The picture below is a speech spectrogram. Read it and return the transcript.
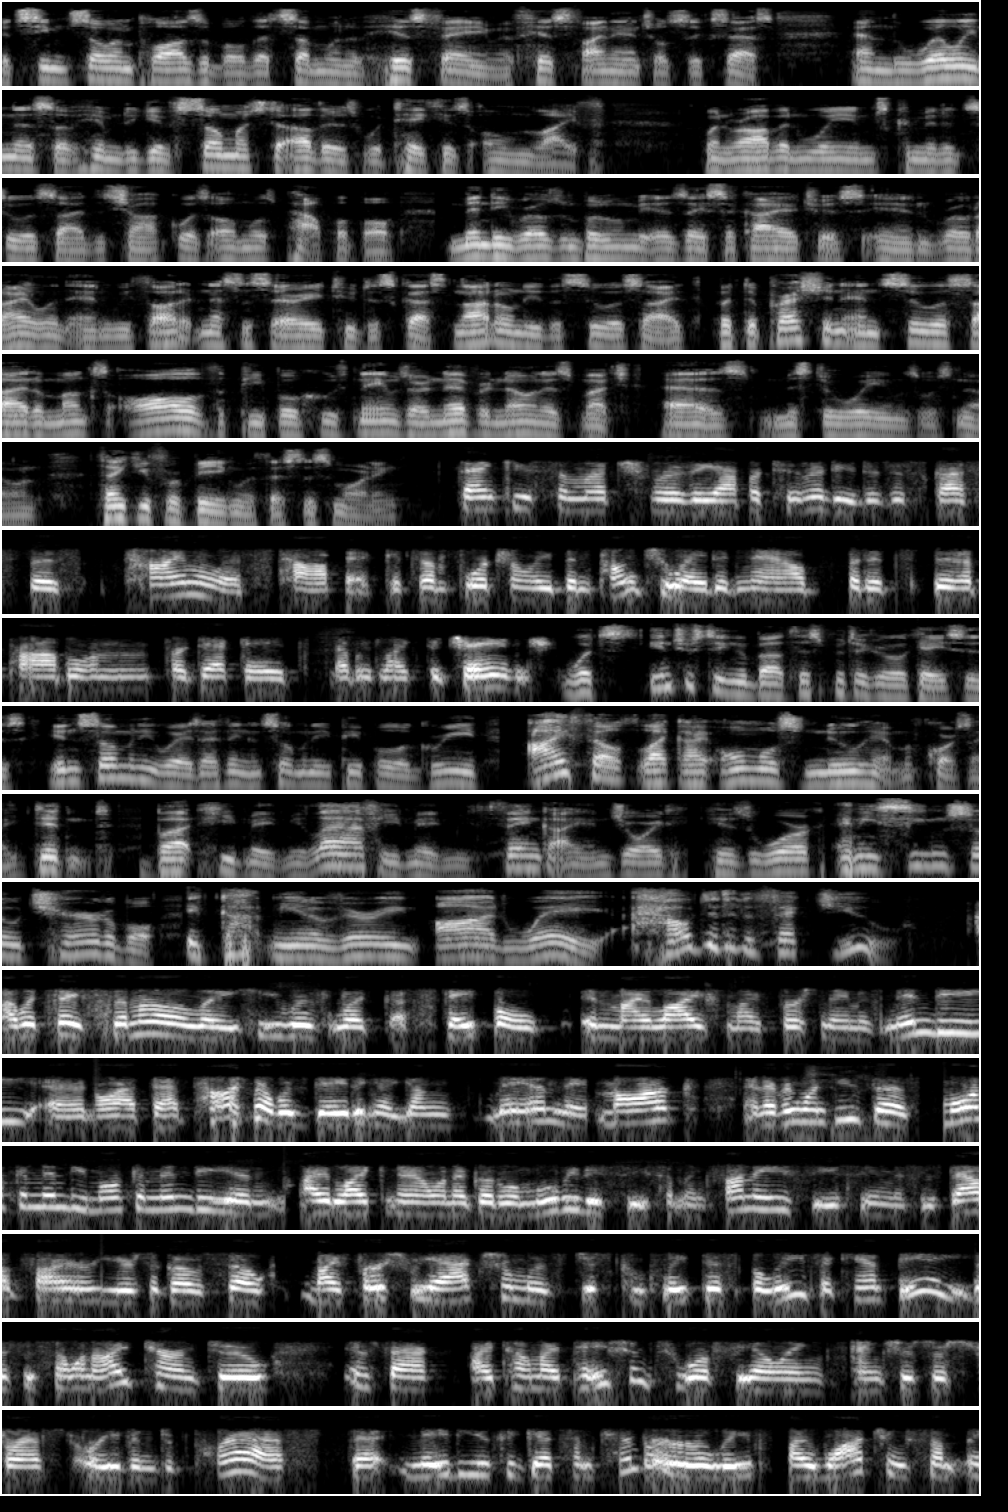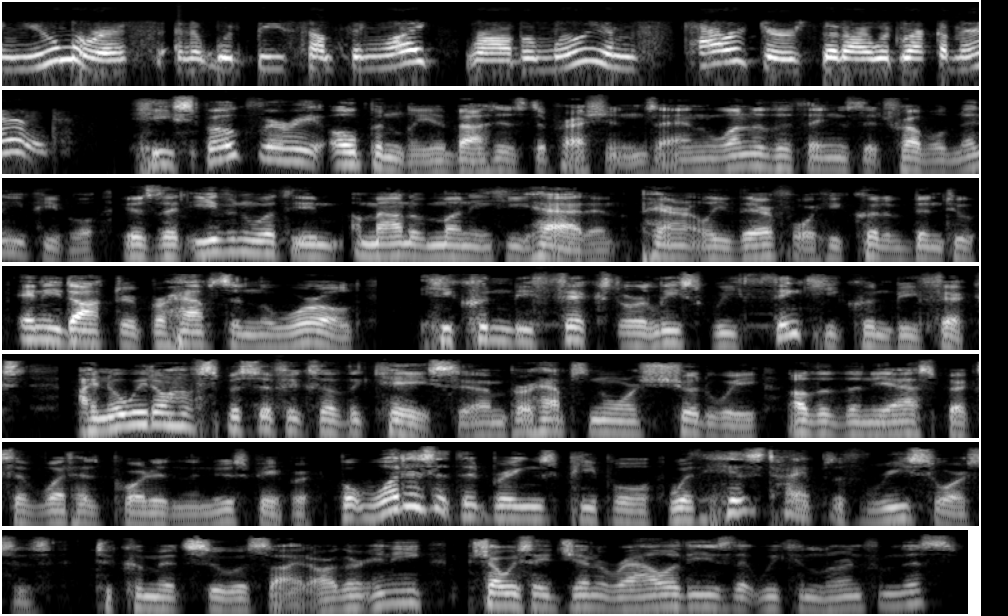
It seemed so implausible that someone of his fame, of his financial success, and the willingness of him to give so much to others would take his own life. When Robin Williams committed suicide, the shock was almost palpable. Mindy Rosenbloom is a psychiatrist in Rhode Island, and we thought it necessary to discuss not only the suicide, but depression and suicide amongst all of the people whose names are never known as much as Mr. Williams was known. Thank you for being with us this morning. Thank you so much for the opportunity to discuss this timeless topic. It's unfortunately been punctuated now, but it's been a problem for decades that we'd like to change. What's interesting about this particular case is, in so many ways, I think, and so many people agreed, I felt like I almost knew him. Of course, I didn't, but he made me laugh. He made me think. I enjoyed his work, and he seemed so charitable. It got me in a very odd way. How did it affect you? I would say similarly, he was like a staple in my life. My first name is Mindy, and at that time I was dating a young man named Mark, and everyone used us, Mark and Mindy, Mark and Mindy, and I like now when I go to a movie to see something funny, you see Mrs. Doubtfire years ago. So my first reaction was just complete disbelief. It can't be. This is someone I turn to. In fact, I tell my patients who are feeling anxious or stressed or even depressed that maybe you could get some temporary relief by watching something humorous, and it would be something like Robin Williams' characters that I would recommend. He spoke very openly about his depressions, and one of the things that troubled many people is that even with the amount of money he had, and apparently therefore he could have been to any doctor perhaps in the world, he couldn't be fixed, or at least we think he couldn't be fixed. I know we don't have specifics of the case, um, perhaps nor should we, other than the aspects of what has reported in the newspaper. But what is it that brings people with his types of resources to commit suicide? Are there any, shall we say, generalities that we can learn from this?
